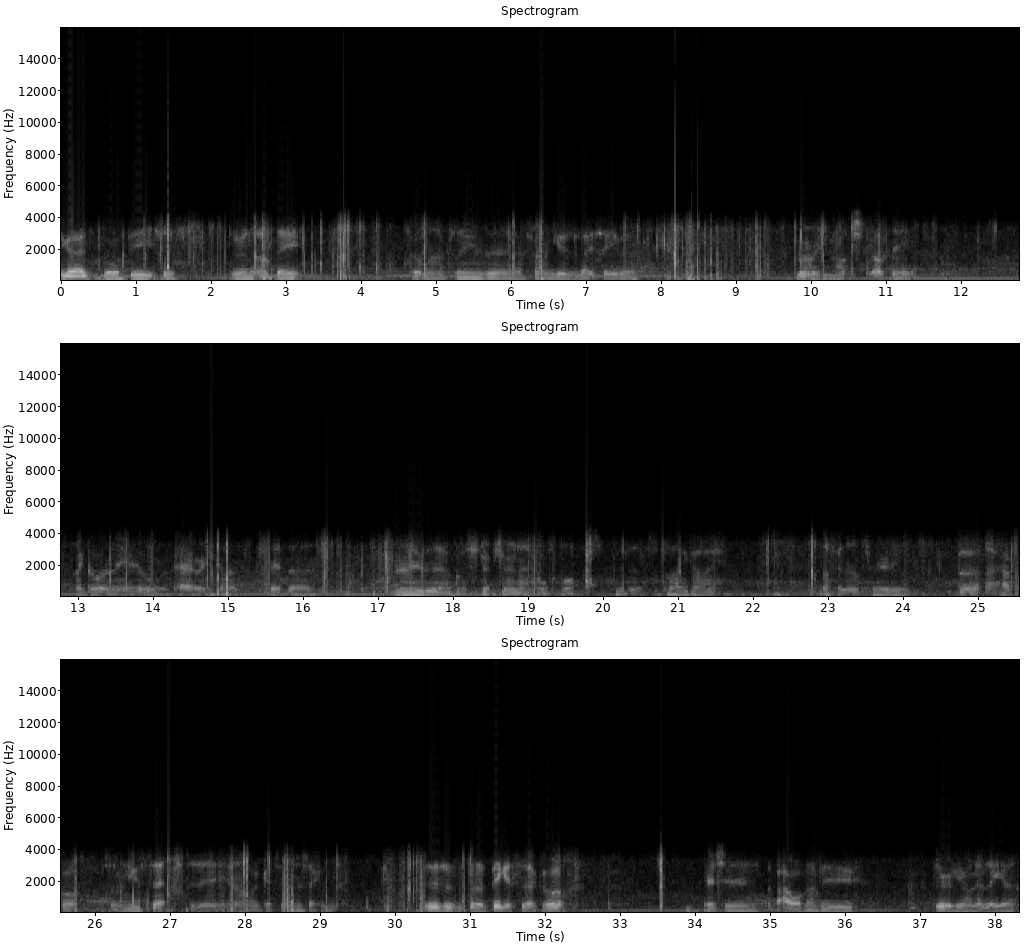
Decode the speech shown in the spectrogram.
Hey guys, Both Beach, just doing an update. Got my clones there, found use lightsaber. Not really much to update. I got a new little repair and kind of sit there. And over there I've got a stretcher and a health box with the supply guy. Nothing else really. But I have got some new sets today I'll get to in a second. This is the biggest set I got, which is the Battle of Naboo. Do a review on it later.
